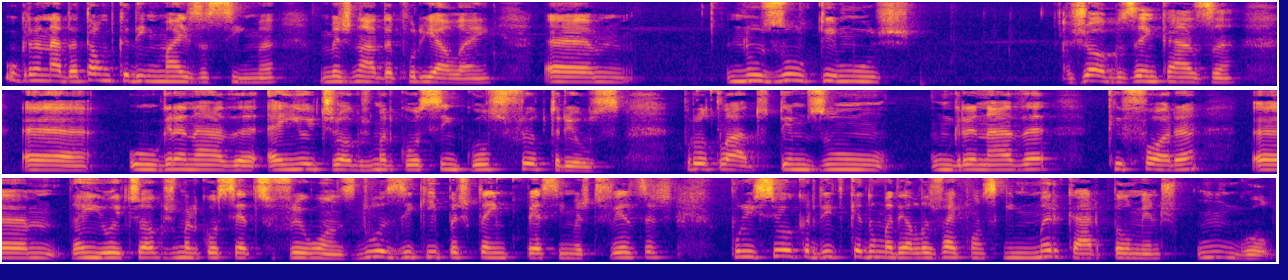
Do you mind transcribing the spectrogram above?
O Granada está um bocadinho mais acima, mas nada por ir além. Um, nos últimos jogos em casa, uh, o Granada em 8 jogos marcou 5 gols, sofreu 13. Por outro lado, temos um, um Granada que fora um, ah, em 8 jogos marcou 7, sofreu 11. Duas equipas que têm péssimas defesas, por isso eu acredito que cada uma delas vai conseguir marcar pelo menos um golo.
